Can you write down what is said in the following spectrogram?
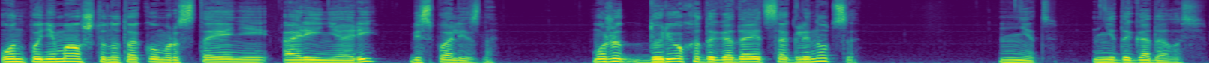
Он понимал, что на таком расстоянии «ори не ори» бесполезно. Может, дуреха догадается оглянуться? Нет, не догадалась.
